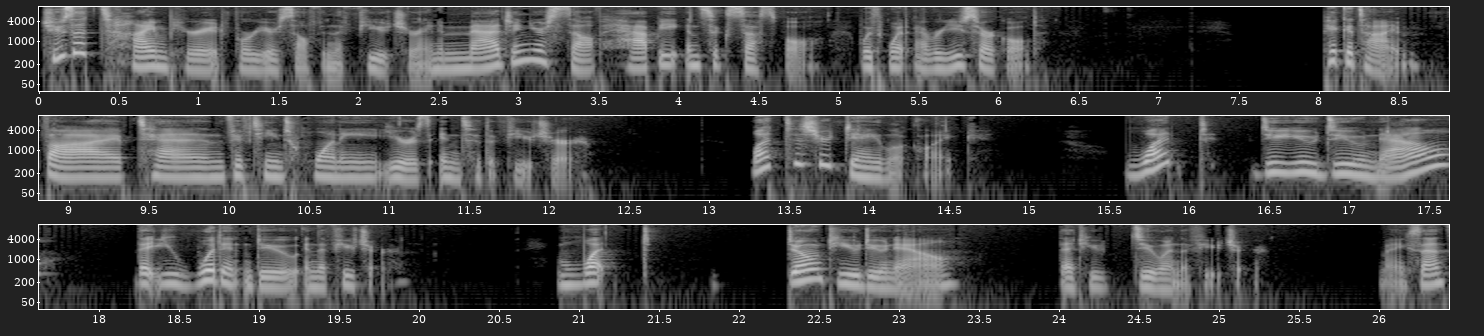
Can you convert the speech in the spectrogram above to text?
Choose a time period for yourself in the future and imagine yourself happy and successful with whatever you circled. Pick a time 5, 10, 15, 20 years into the future. What does your day look like? What do you do now that you wouldn't do in the future? What don't you do now that you do in the future? Make sense?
